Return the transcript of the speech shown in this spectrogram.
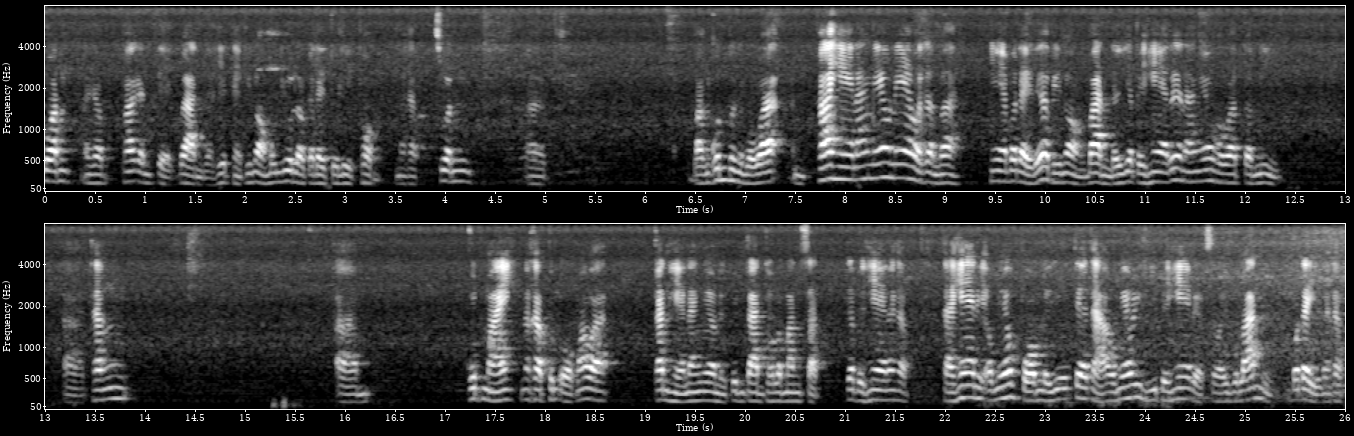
ก่อนนะครับพากันแตกบ้านก็เฮ็ดให้พี่น้องเบิ่งยู่เราก็ได้ตัวเลขพร้อมนะครับ ส่วนบางคนเพิ่นก็บอกว่าพาแห่นางแมวแน่ว่าซั่นว่าแห่บ่ได้เด้อพี่น้องบ้านใดอย่าไปแห่เด้อนางแมวเพราะว่าตอนนี้ทั้งอ่า กฎหมายนะครับเพิ่นออกมาว่าการแห่นางแมวนี่เป็นการทรมานสัตว์อย่าไปแห่นะครับถ้าแห่นี่เอาแมวปลอมได้อยู่แต่ถ้าเอาแมวอีหลีไปแห่แบบสมัยโบราณนี่บ่ได้นะครับ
